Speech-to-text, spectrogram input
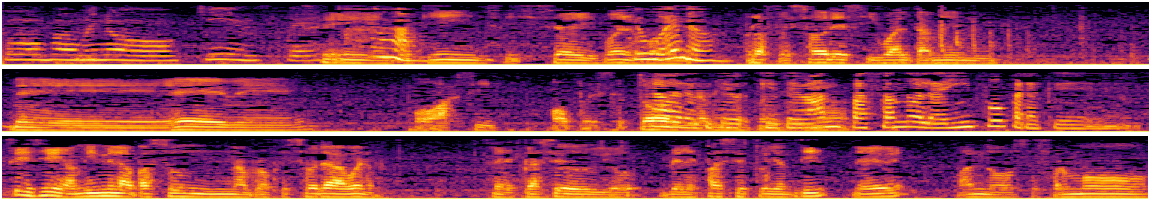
somos más o menos 15. Sí, 15, 16. Bueno, Qué bueno. profesores igual también de EVE o así, o preceptores. Claro, que te, que te van pasando la info para que... Sí, sí, a mí me la pasó una profesora, bueno, del espacio, del espacio estudiantil de EVE, cuando se formó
